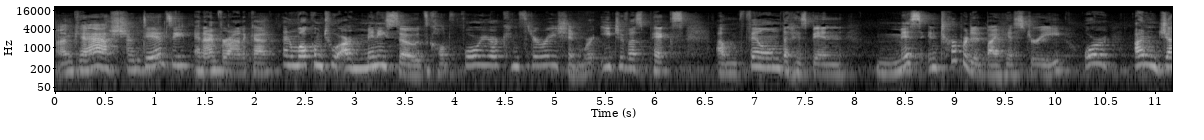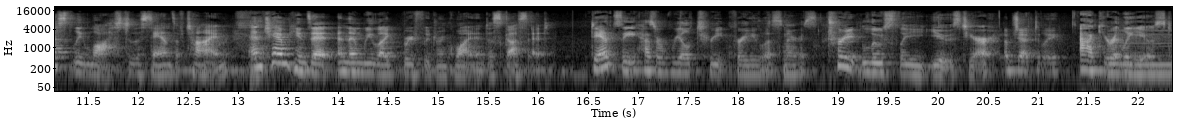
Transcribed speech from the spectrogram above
I'm Cash. I'm Dancy. And I'm Veronica. And welcome to our mini-sodes called For Your Consideration, where each of us picks a film that has been misinterpreted by history or unjustly lost to the sands of time and champions it, and then we like briefly drink wine and discuss it. Dancy has a real treat for you listeners. Treat loosely used here. Objectively. Accurately mm. used.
